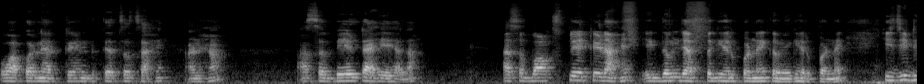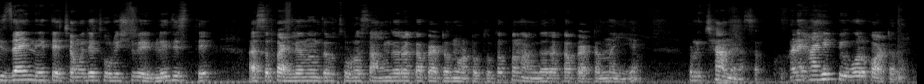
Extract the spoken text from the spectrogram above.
वापरण्यात ट्रेंड त्याचंच आहे. आणि हा असं बेल्ट आहे ह्याला. असं बॉक्स प्लेटेड आहे. एकदम जास्त घेर पण नाही कमी घेर पण नाही. ही जी डिझाईन आहे त्याच्यामध्ये थोडीशी वेगळी दिसते. असं पाहिल्यानंतर थोडंसं अंगरका पॅटर्न वाटत होतं पण अंगरका पॅटर्न नाही आहे पण छान आहे असं. आणि हाही प्युअर कॉटन आहे.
